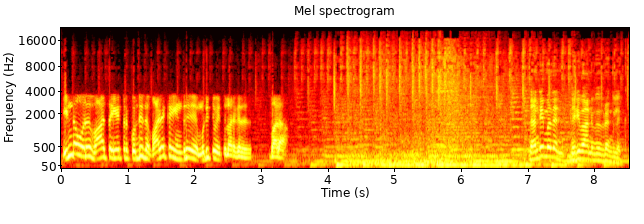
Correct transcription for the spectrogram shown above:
இந்த ஒரு வாதத்தை ஏற்றுக்கொண்டு இந்த வழக்கை இன்று முடித்து வைத்துள்ளார்கள். பாலா. நன்றி மதன். விரிவான விவரங்களுக்கு.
